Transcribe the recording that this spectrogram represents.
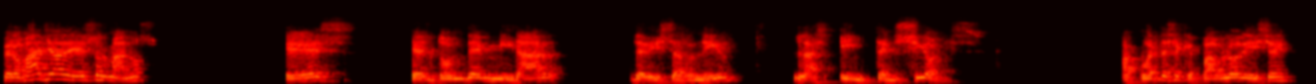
Pero más allá de eso, hermanos, es el don de mirar, de discernir las intenciones. Acuérdese que Pablo dice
